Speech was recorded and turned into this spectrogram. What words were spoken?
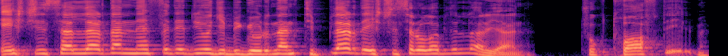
eşcinsellerden nefret ediyor gibi görünen tipler de eşcinsel olabilirler yani. Çok tuhaf değil mi?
